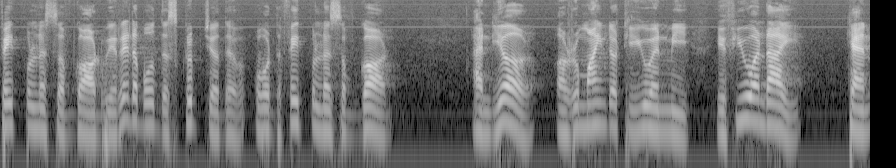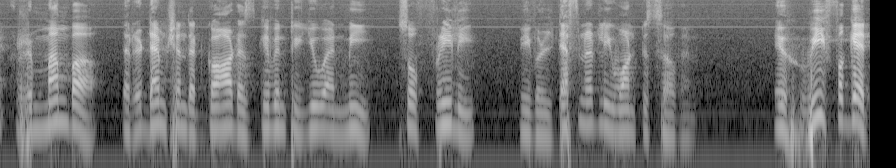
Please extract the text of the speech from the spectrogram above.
faithfulness of God. We read about the scripture the, about the faithfulness of God. And here, a reminder to you and me if you and I can remember the redemption that God has given to you and me so freely, we will definitely want to serve Him. If we forget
